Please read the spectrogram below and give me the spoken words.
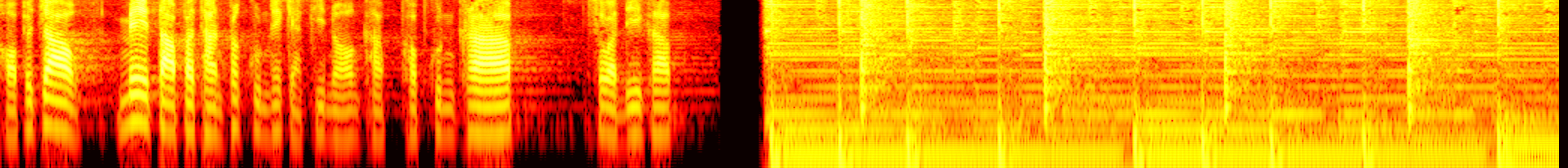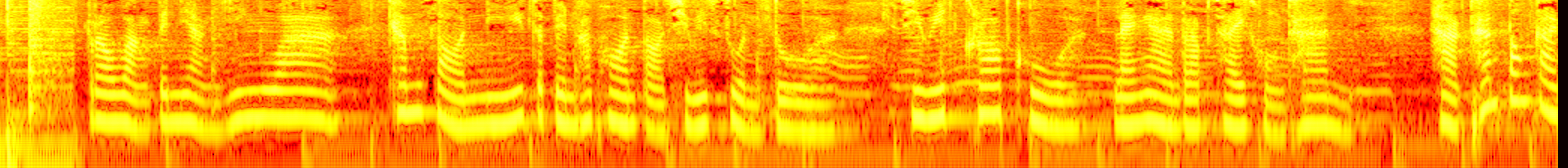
ขอพระเจ้าเมตตาประทานพระคุณให้แก่พี่น้องครับ ขอบคุณครับ สวัสดีครับเราหวังเป็นอย่างยิ่งว่าคำสอนนี้จะเป็นพระพรต่อชีวิตส่วนตัว ชีวิตครอบครัวและงานรับใช้ของท่าน หากท่านต้องการ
